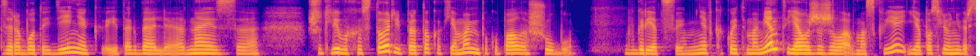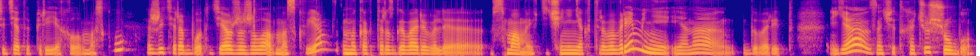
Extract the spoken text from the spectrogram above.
заработай денег» и так далее. Одна из э, шутливых историй про то, как я маме покупала шубу в Греции. Мне в какой-то момент, я уже жила в Москве, я после университета переехала в Москву жить и работать. Я уже жила в Москве, мы как-то разговаривали с мамой в течение некоторого времени, и она говорит, я, значит, хочу шубу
